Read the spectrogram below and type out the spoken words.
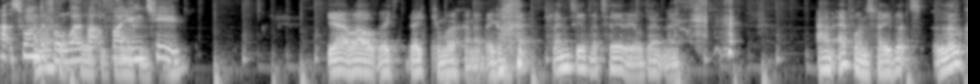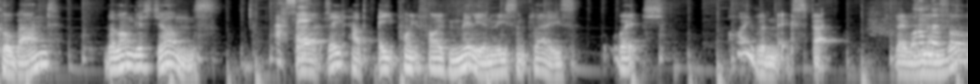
That's wonderful. What about 40,000. volume two? Yeah, well, they, they can work on it. They got plenty of material, don't they? and everyone's favourite local band, The Longest Johns. That's it. Uh, they've had 8.5 million recent plays, which I wouldn't expect. Those Wonderful.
